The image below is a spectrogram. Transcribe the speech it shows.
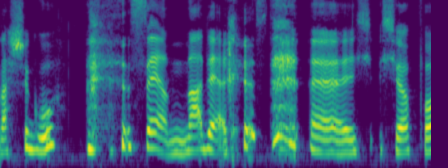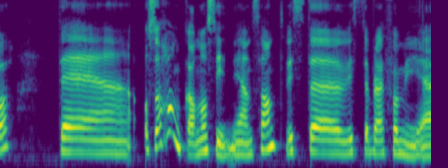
vær så god, scenen er deres, eh, kjør på. Det, og så hanka han oss inn igjen, sant? Hvis det, det blei for mye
